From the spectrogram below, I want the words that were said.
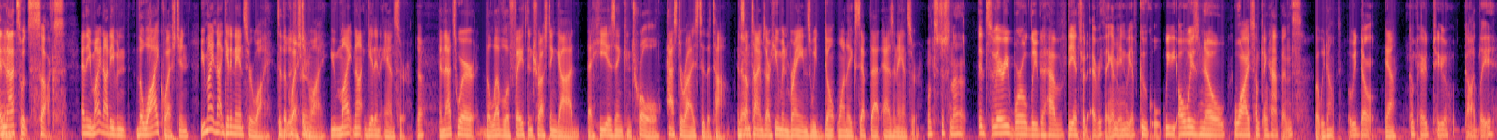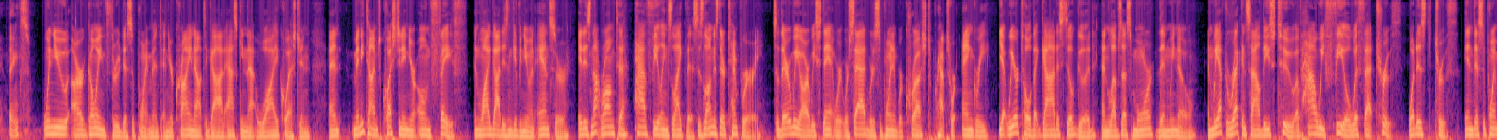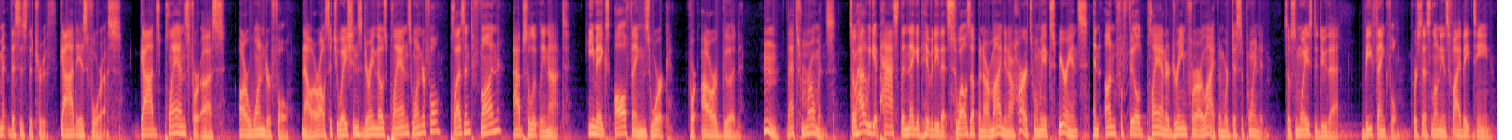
and Yeah. that's what sucks. And you might not even the why question. You might not get an answer why to the That question why. You might not get an answer. Yeah. And that's where the level of faith and trust in God that He is in control has to rise to the top. And Yeah. sometimes our human brains, we don't want to accept that as an answer. Well, it's just not. It's very worldly to have the answer to everything. I mean, we have Google. We always know why something happens, But we don't. but we don't Yeah. compared to godly things. When you are going through disappointment and you're crying out to God, asking that why question, and many times questioning your own faith and why God isn't giving you an answer, it is not wrong to have feelings like this as long as they're temporary. So there we are. We stand. We're, we're sad. We're disappointed. We're crushed. Perhaps we're angry. Yet we are told that God is still good and loves us more than we know. And we have to reconcile these two of how we feel with that truth. What is the truth? In disappointment, this is the truth. God is for us. God's plans for us are wonderful. Now, are all situations during those plans wonderful, pleasant, fun? Absolutely not. He makes all things work for our good. Hmm, that's from Romans. So, how do we get past the negativity that swells up in our mind and our hearts when we experience an unfulfilled plan or dream for our life and we're disappointed? So, some ways to do that. Be thankful. 1 Thessalonians 5:18.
